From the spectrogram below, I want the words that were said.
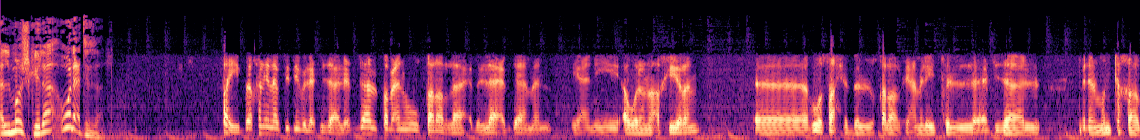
المشكلة والاعتزال. طيب خلينا نبتدي بالاعتزال، الاعتزال طبعا هو قرار لاعب، اللاعب دائما يعني اولا وأخيرا آه هو صاحب القرار في عملية الاعتزال من المنتخب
